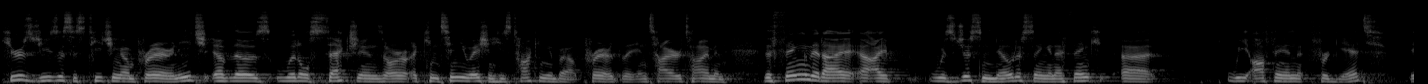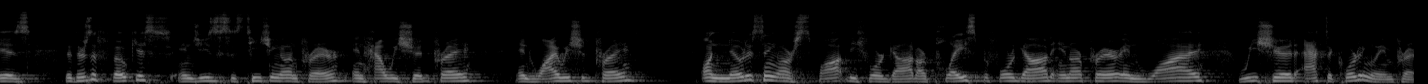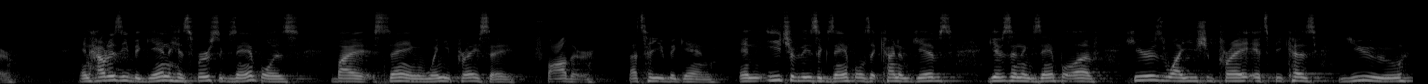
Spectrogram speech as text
here's Jesus' teaching on prayer, and each of those little sections are a continuation. He's talking about prayer the entire time. And the thing that I, I was just noticing, and I think uh, we often forget, is that there's a focus in Jesus' teaching on prayer and how we should pray and why we should pray. On noticing our spot before God, our place before God in our prayer, and why we should act accordingly in prayer. And how does he begin? His first example is by saying, when you pray, say, Father. That's how you begin. In each of these examples, it kind of gives, gives an example of here's why you should pray. It's because you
